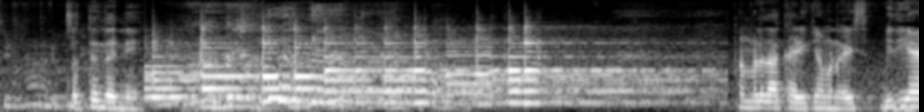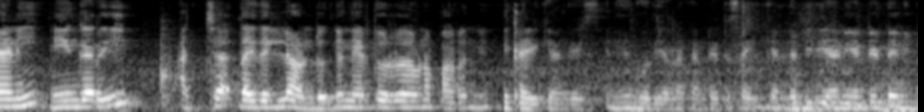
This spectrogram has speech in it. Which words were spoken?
സത്യം തന്നെ. നമ്മളിതാ കഴിക്കാൻ പോണ കഴിച്ച് ബിരിയാണി മീൻകറി അച്ച അതായത് ഇതെല്ലാം ഉണ്ട്. ഞാൻ നേരത്തെ ഒരു തവണ പറഞ്ഞു. കഴിക്കാൻ കഴിച്ച് ഇനിയും പോയി അവിടെ കണ്ടിട്ട് സഹിക്കാൻ എന്റെ ബിരിയാണി കണ്ടിട്ട് എനിക്ക്.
